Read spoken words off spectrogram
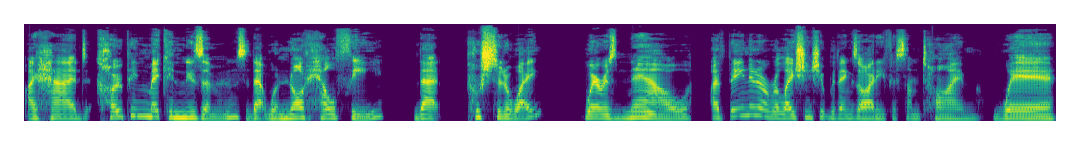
I had coping mechanisms that were not healthy that pushed it away. Whereas now I've been in a relationship with anxiety for some time where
